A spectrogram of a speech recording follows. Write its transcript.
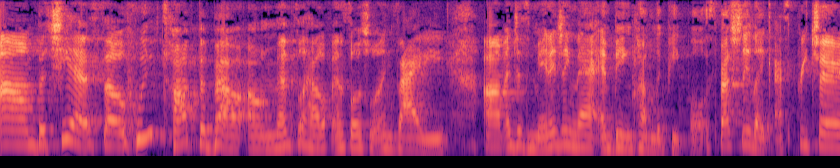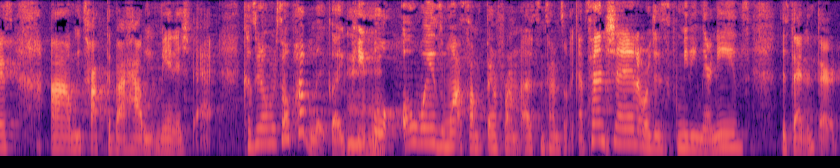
Um, but yeah, so we've talked about um, mental health and social anxiety um, and just managing that and being public people, especially like as preachers. Um, we talked about how we manage that because, you know, we're so public. Like mm-hmm. people always want something from us in terms of like attention or just meeting their needs, this, that, and third.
